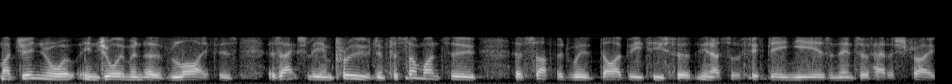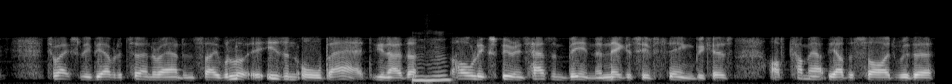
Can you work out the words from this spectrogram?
my general enjoyment of life is has actually improved. And for someone to have suffered with diabetes for you know sort of 15 years and then to have had a stroke, to actually be able to turn around and say, well, look, it isn't all bad. You know, the, mm-hmm. the whole experience hasn't been a negative thing because I've come out the other side with a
